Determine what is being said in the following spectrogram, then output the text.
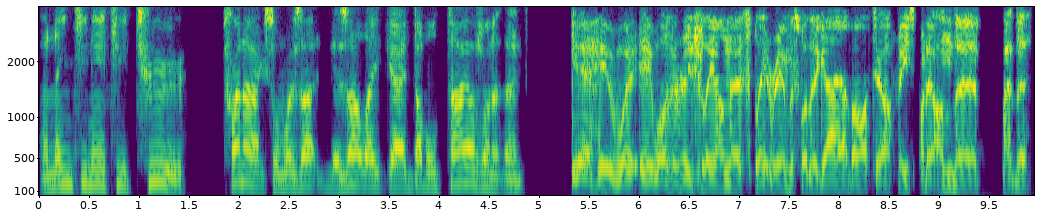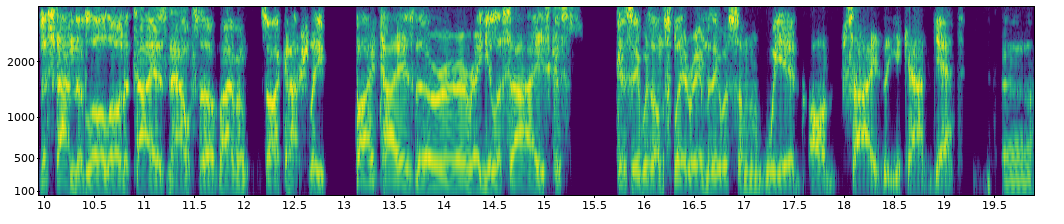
A 1982 twin axle. Was that? Is that like uh, double tires on it then? Yeah, it, wa it was originally on the split rims, but the guy I bought it off, he's put it on the like the, the standard low loader tires now. So I haven't, so I can actually buy tires that are a regular size because because it was on split rims, it was some weird odd size that you can't get. Uh,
